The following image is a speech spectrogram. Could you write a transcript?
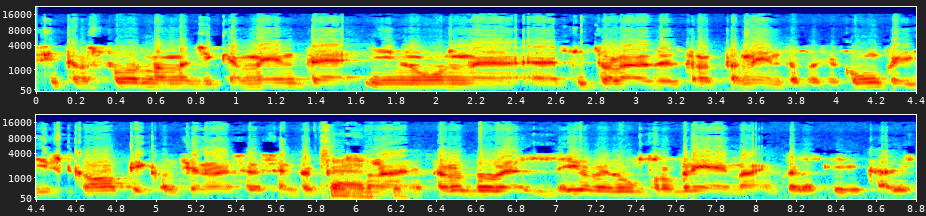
si trasforma magicamente in un eh, titolare del trattamento, perché comunque gli scopi continuano ad essere sempre certo. personali, però dove io vedo un problema in quell'attività lì,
